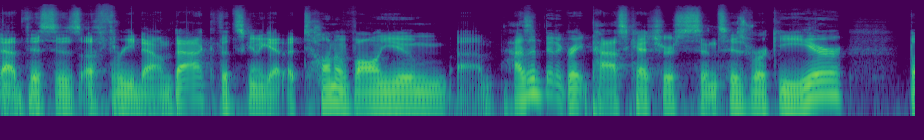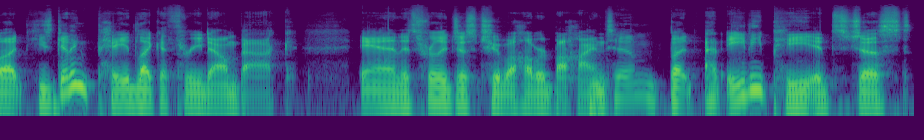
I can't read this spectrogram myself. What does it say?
that this is a three down back that's going to get a ton of volume. Um, hasn't been a great pass catcher since his rookie year, but he's getting paid like a three down back, and it's really just Chuba Hubbard behind him. But at ADP, it's just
